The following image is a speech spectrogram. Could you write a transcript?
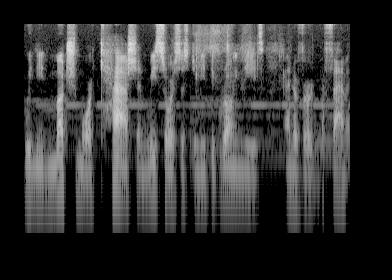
we need much more cash and resources to meet the growing needs and avert a famine.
